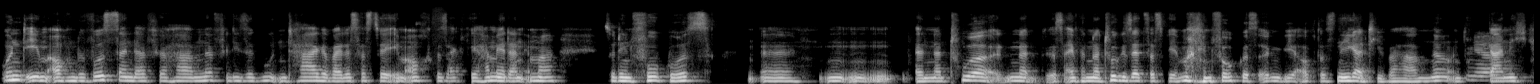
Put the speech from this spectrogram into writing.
Und eben auch ein Bewusstsein dafür haben, ne, für diese guten Tage, weil das hast du ja eben auch gesagt, wir haben ja dann immer so den Fokus, äh, Natur, das ist einfach ein Naturgesetz, dass wir immer den Fokus irgendwie auf das Negative haben ne? und ja. gar nicht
